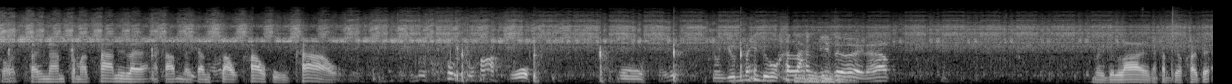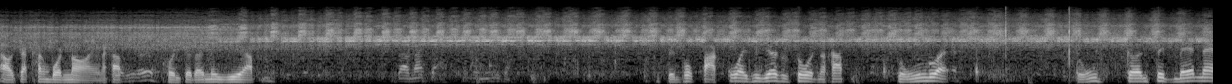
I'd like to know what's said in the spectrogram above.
ก็ใช้น้ำธรรมชาตินี่แหละนะครับ ในการเซาข้าวหุงข้าวโอ้จงยุทธไม่ดูข้างล่างนี้เลยนะครับ ไม่เป็นไรนะครับ เดี๋ยวค่อยไปเอาจากข้างบนหน่อยนะครับ คนจะได้ไม่เหยียบ เป็นพวกปากกล้วยที่เยอะสุดๆนะครับ สูงด้วย สูงเกินสิบเมตรแน่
